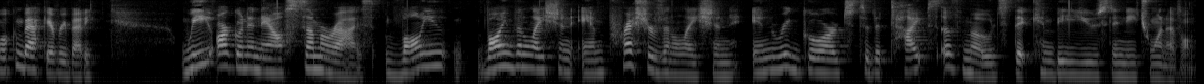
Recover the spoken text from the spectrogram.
Welcome back everybody. We are going to now summarize volume, volume ventilation and pressure ventilation in regards to the types of modes that can be used in each one of them.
